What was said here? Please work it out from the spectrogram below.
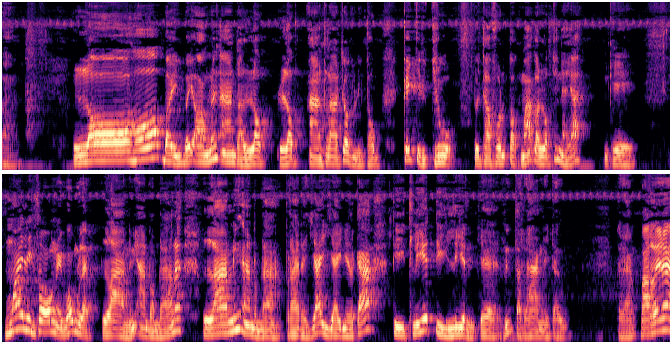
បាទលហ3 3អង្គហ្នឹងអានថាលប់លប់អានថាចុះលេខធំគេជ្រាបជ្រួដូចថា font តុកមកក៏លប់ទីណែហ៎គេ my លេខសងនៃវងឡែបឡាននេះអានធម្មតាណាឡាននេះអានធម្មតាប្រែតែយ៉ៃយ៉ៃនាឡិកាទីធ្លាទីលានចេះឬតារាងនេះទៅតារាងបាល់ហើយណា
